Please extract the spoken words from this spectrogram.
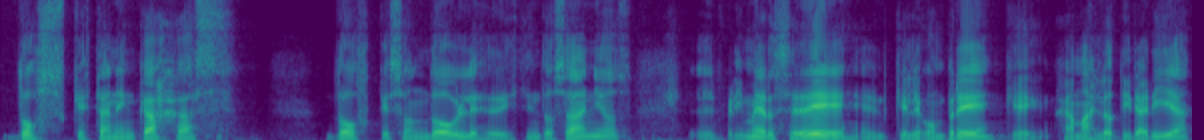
dos que están en cajas, dos que son dobles de distintos años. El primer CD, el que le compré, que jamás lo tiraría,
